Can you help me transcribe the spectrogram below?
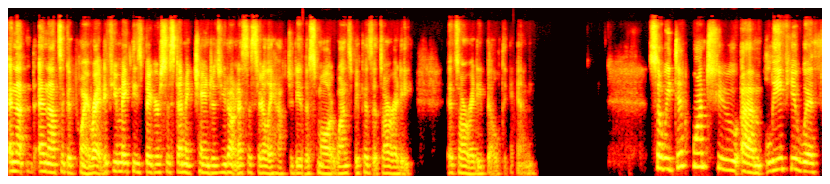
And that and that's a good point, right? If you make these bigger systemic changes, you don't necessarily have to do the smaller ones because it's already it's already built in. So we did want to um, leave you with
